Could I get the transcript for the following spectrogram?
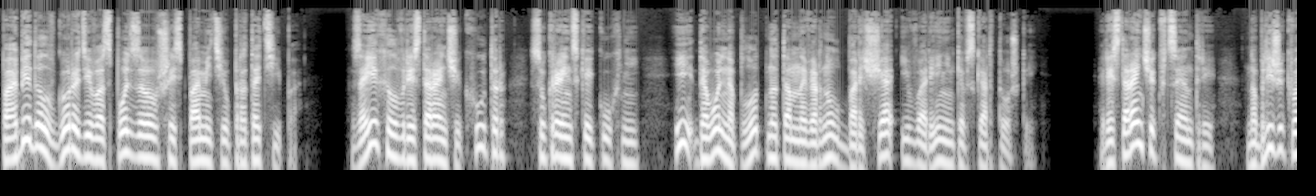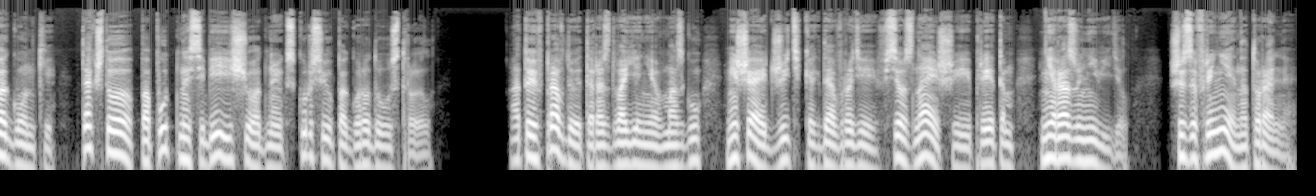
Пообедал в городе, воспользовавшись памятью прототипа. Заехал в ресторанчик «Хутор» с украинской кухней и довольно плотно там навернул борща и вареников с картошкой. Ресторанчик в центре, но ближе к вагонке, так что попутно себе еще одну экскурсию по городу устроил. А то и вправду это раздвоение в мозгу мешает жить, когда вроде все знаешь и при этом ни разу не видел. Шизофрения натуральная.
